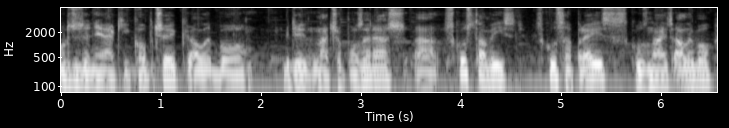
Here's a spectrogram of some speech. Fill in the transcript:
určite nejaký kopček, alebo kde na čo pozeráš a skús tam výjsť. Skús sa prejsť, skús nájsť, alebo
